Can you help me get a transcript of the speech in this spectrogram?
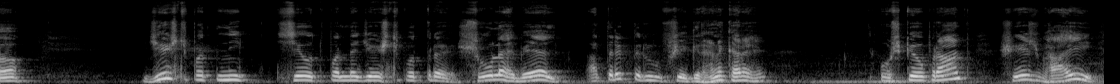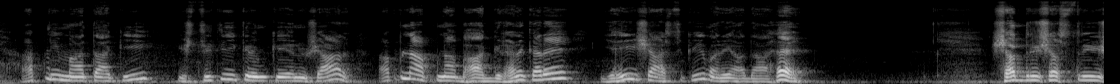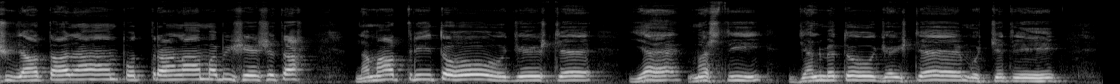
ज्येष्ठ पत्नी से उत्पन्न ज्येष्ठ पुत्र सोलह बैल अतिरिक्त रूप से ग्रहण करें। उसके उपरांत शेष भाई अपनी माता की स्थिति क्रम के अनुसार अपना अपना भाग ग्रहण करें, यही शास्त्र की मर्यादा है। सदृशस्त्रीषु जातानां पुत्राणाम अभिशेषता न मातृ तो ज्येष्ठ यह मस्ती जन्म तो ज्येष्ठ मुच्यते।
